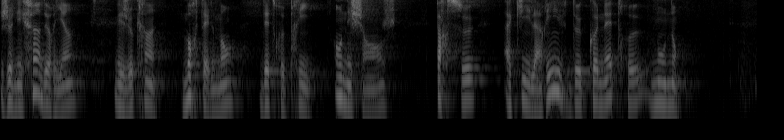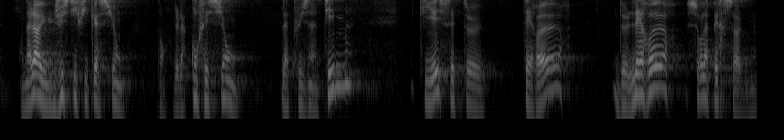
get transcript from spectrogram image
je n'ai faim de rien, mais je crains mortellement d'être pris en échange par ceux à qui il arrive de connaître mon nom. On a là une justification de la confession la plus intime, qui est cette terreur de l'erreur sur la personne.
